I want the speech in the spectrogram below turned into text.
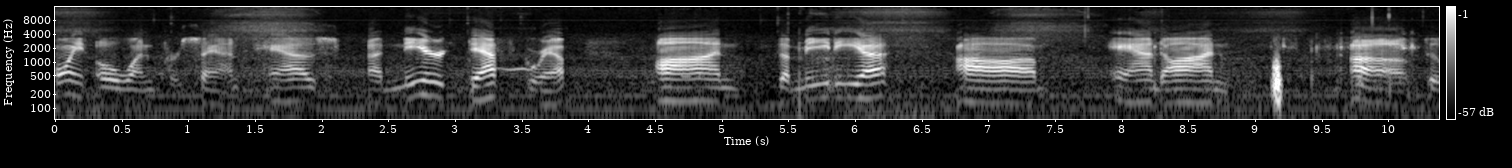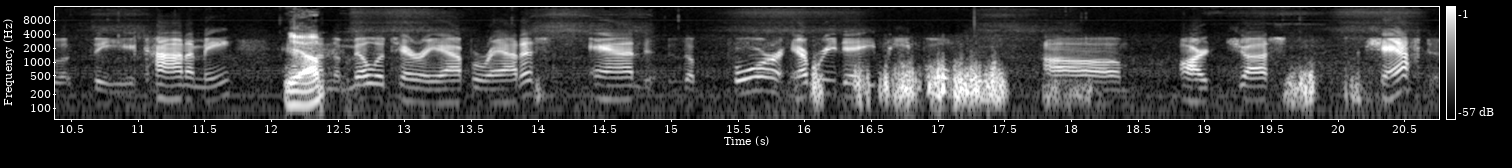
0.01 percent, has a near death grip on the media um, and on uh, the, the economy, and Yeah. on the military apparatus, and the poor everyday people um, are just shafted.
